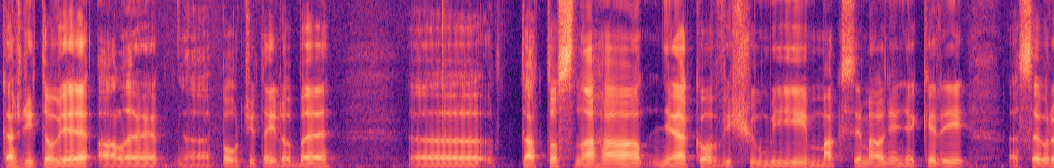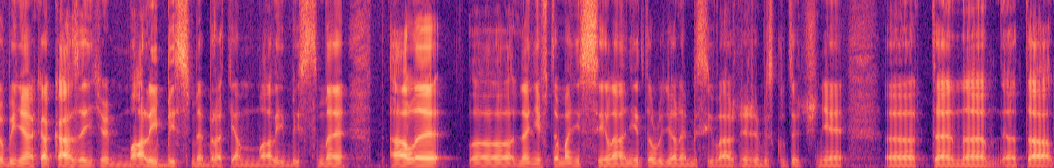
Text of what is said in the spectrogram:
Každý to vie, ale eh, po určitej dobe eh, tato snaha nejako vyšumí, maximálně někdy se urobí nějaká kázeň, že mali by jsme, bratia, mali by jsme, ale není v tom ani sila, ani to ľudia nemyslí vážně, že by skutečně ten, ta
